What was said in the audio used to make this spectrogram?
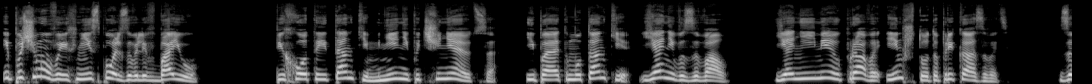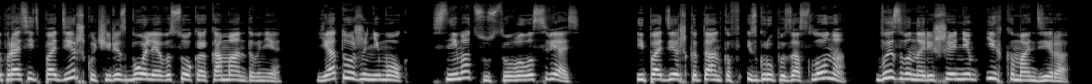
И почему вы их не использовали в бою? Пехота и танки мне не подчиняются, и поэтому танки я не вызывал. Я не имею права им что-то приказывать. Запросить поддержку через более высокое командование я тоже не мог, с ним отсутствовала связь. И поддержка танков из группы заслона вызвана решением их командира,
